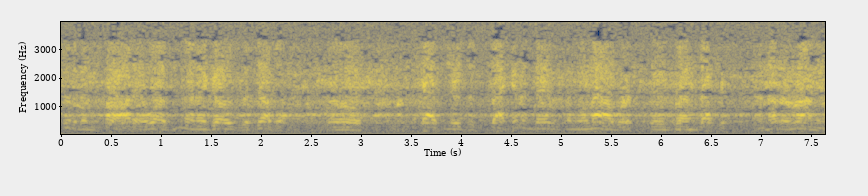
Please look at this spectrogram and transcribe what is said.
Should have been caught. It wasn't, and it goes the double. So at second, and Davison will now work to Glenn Beckert. Another run in.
